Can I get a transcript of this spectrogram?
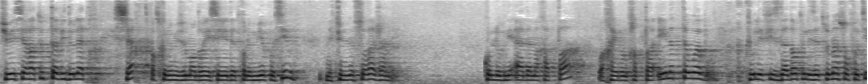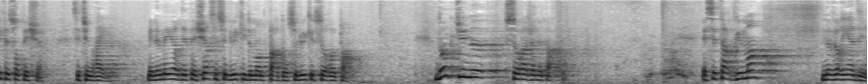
Tu essaieras toute ta vie de l'être, certes, parce que le musulman doit essayer d'être le mieux possible, mais tu ne le seras jamais. Tous les fils d'Adam, tous les êtres humains sont fautifs et sont pécheurs. C'est une règle. Mais le meilleur des pécheurs, c'est celui qui demande pardon, celui qui se repent. Donc tu ne seras jamais parfait. Et cet argument ne veut rien dire.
